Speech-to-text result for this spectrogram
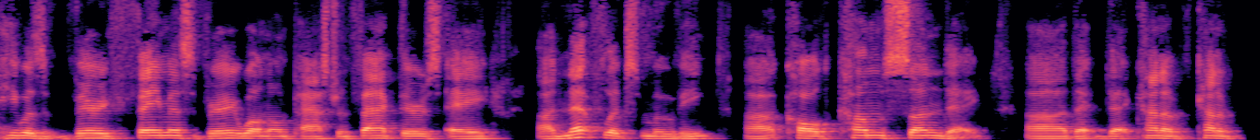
he was very famous, very well known pastor. In fact, there's a a Netflix movie uh, called Come Sunday uh, that that kind of kind of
